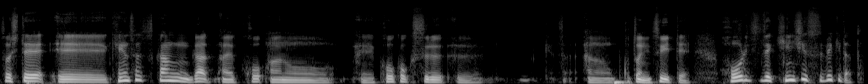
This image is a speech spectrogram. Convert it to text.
そして、えー、検察官があこあの、えー、広告するあのことについて法律で禁止すべきだと。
